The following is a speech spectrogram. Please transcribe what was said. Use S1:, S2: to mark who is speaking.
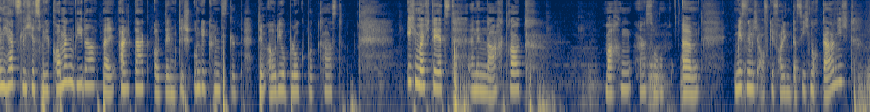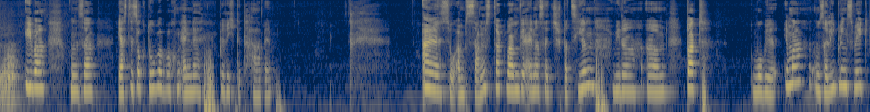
S1: Ein herzliches Willkommen wieder bei Alltag authentisch ungekünstelt, dem Audioblog Podcast. Ich möchte jetzt einen Nachtrag machen. Also ähm, mir ist nämlich aufgefallen, dass ich noch gar nicht über unser erstes Oktoberwochenende berichtet habe. Also am Samstag waren wir einerseits spazieren, wieder ähm, dort, wo wir immer, unser Lieblingsweg,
